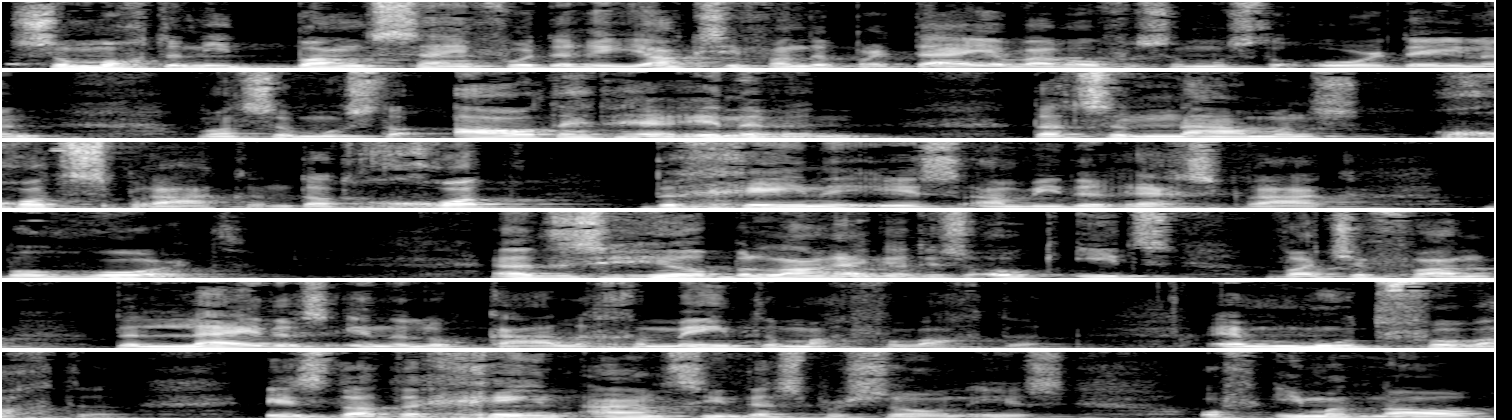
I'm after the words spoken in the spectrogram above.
Ze mochten niet bang zijn voor de reactie van de partijen waarover ze moesten oordelen, want ze moesten altijd herinneren dat ze namens God spraken, dat God degene is aan wie de rechtspraak behoort. En dat is heel belangrijk. Dat is ook iets wat je van de leiders in de lokale gemeente mag verwachten. En moet verwachten. Is dat er geen aanzien des persoon is. Of iemand nou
